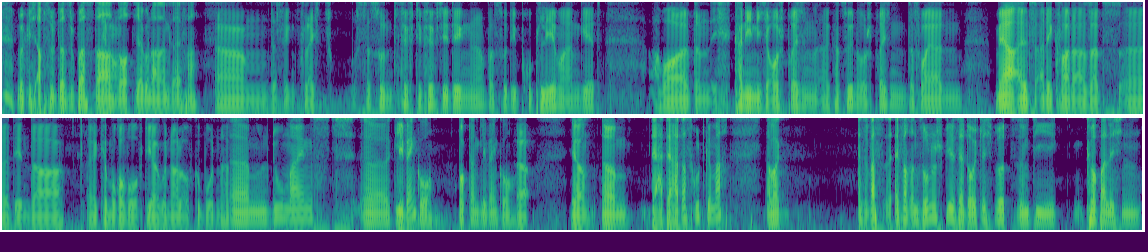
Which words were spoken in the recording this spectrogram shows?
wirklich absoluter Superstar Genau. dort, Diagonalangreifer. Ähm, deswegen vielleicht ist das so ein 50-50-Ding, ne, was so die Probleme angeht. Aber dann, ich kann ihn nicht aussprechen. Äh, kannst du ihn aussprechen? Das war ja ein mehr als adäquater Ersatz, äh, den da äh, Kemorovo auf Diagonale aufgeboten hat. Ähm, du meinst äh, Glivenko, Bogdan Glivenko. Ja. Ja, ähm, der, hat- der hat das gut gemacht, aber also was einfach in so einem Spiel sehr deutlich wird, sind die körperlichen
